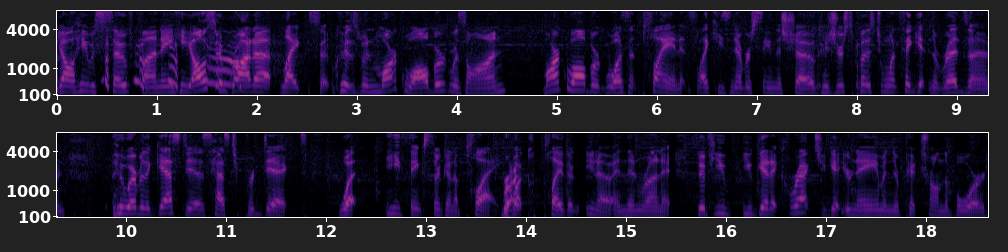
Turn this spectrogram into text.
Y'all, he was so funny. He also brought up, like, because when Mark Wahlberg was on, Mark Wahlberg wasn't playing. It's like he's never seen the show because you're supposed to, once they get in the red zone, whoever the guest is has to predict what he thinks they're going to play, Right. what play they're, you know, and then run it. So if you you get it correct, you get your name and your picture on the board.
